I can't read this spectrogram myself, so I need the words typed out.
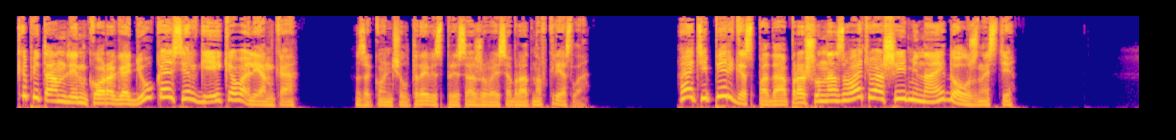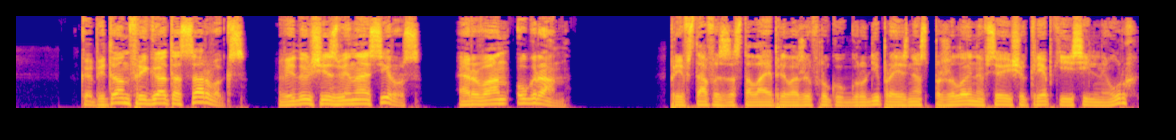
«Капитан линкора «Гадюка» Сергей Коваленко», — закончил Трэвис, присаживаясь обратно в кресло. «А теперь, господа, прошу назвать ваши имена и должности». «Капитан фрегата «Сарвакс», ведущий звена «Сирус», Эрван Угран», Привстав из-за стола и приложив руку к груди, произнес пожилой, но все еще крепкий и сильный урх,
